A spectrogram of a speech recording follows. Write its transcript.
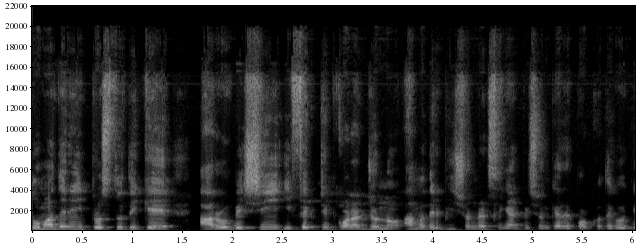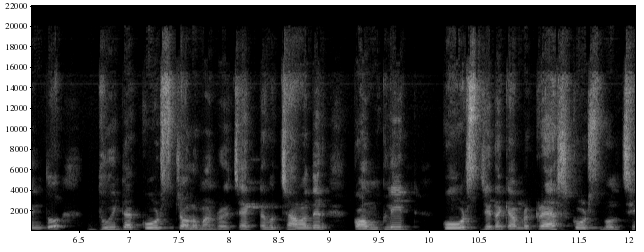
তোমাদের এই প্রস্তুতিকে আরও বেশি ইফেক্টিভ করার জন্য আমাদের ভীষণ নার্সিং অ্যাডমিশন কেয়ারের পক্ষ থেকেও কিন্তু দুইটা কোর্স চলমান রয়েছে। একটা হচ্ছে আমাদের কমপ্লিট কোর্স যেটাকে আমরা ক্র্যাশ কোর্স বলছি,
